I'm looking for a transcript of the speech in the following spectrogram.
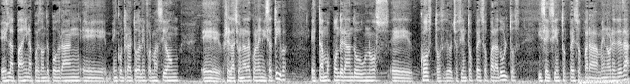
es la página pues donde podrán eh, encontrar toda la información relacionada con la iniciativa. Estamos ponderando unos costos de 800 pesos para adultos y 600 pesos para menores de edad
